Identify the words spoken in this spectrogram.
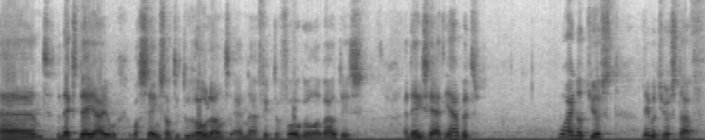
And the next day I was saying something to Roland and uh, Viktor Vogel about this. And they said, yeah, but why not just limit your stuff?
